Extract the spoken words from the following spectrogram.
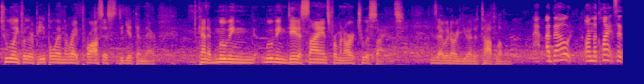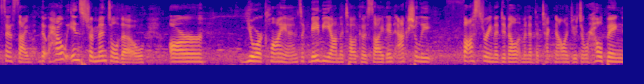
tooling for their people and the right processes to get them there. Kind of moving moving data science from an art to a science, as I would argue at a top level. About on the client success side, how instrumental though are your clients, like maybe on the telco side, in actually fostering the development of the technologies or helping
